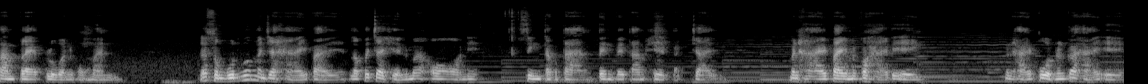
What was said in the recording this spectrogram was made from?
ความแปรปรวนของมัน แล้วสมมุติว่ามันจะหายไป เราก็จะเห็นว่าอ๋อนี่สิ่งต่างๆ เป็นไปตามเหตุปัจจัย มันหายไปมันก็หายไปเอง มันหายปวดมันก็หายเอง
